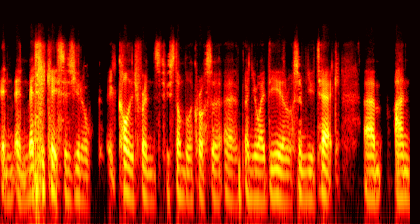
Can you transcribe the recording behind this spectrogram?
in in many cases, you know, college friends who stumble across a, a, a new idea or some new tech, um, and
